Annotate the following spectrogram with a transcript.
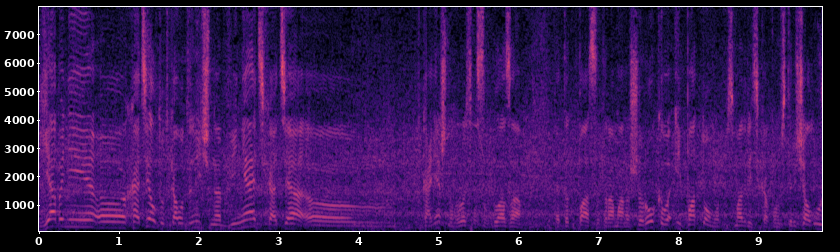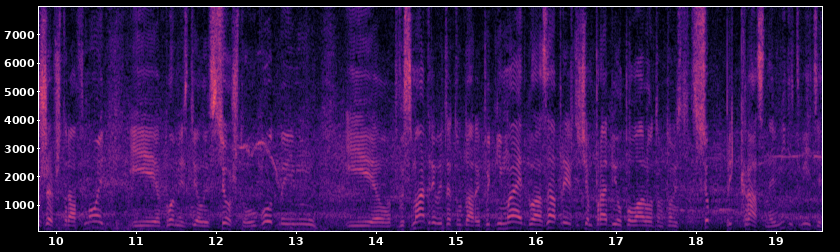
Я бы не э, хотел тут кого-то лично обвинять, хотя, э, конечно, бросился в глаза этот пас от Романа Широкого. И потом, вот посмотрите, как он встречал уже в штрафной. И Гомес делает все, что угодно ему. И вот высматривает этот удар и поднимает глаза, прежде чем пробил поворотом. То есть все прекрасно видит, видите.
